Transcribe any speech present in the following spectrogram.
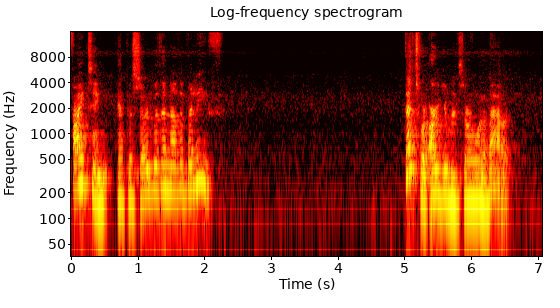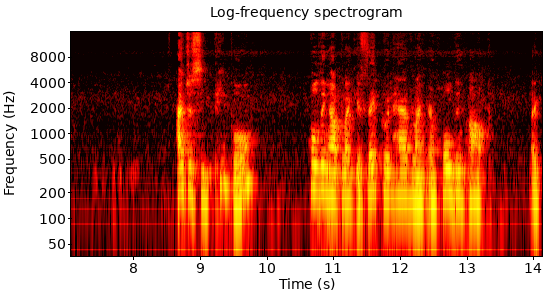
fighting episode with another belief. That's what arguments are all about. I just see people holding up, like if they could have like a holding up, like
